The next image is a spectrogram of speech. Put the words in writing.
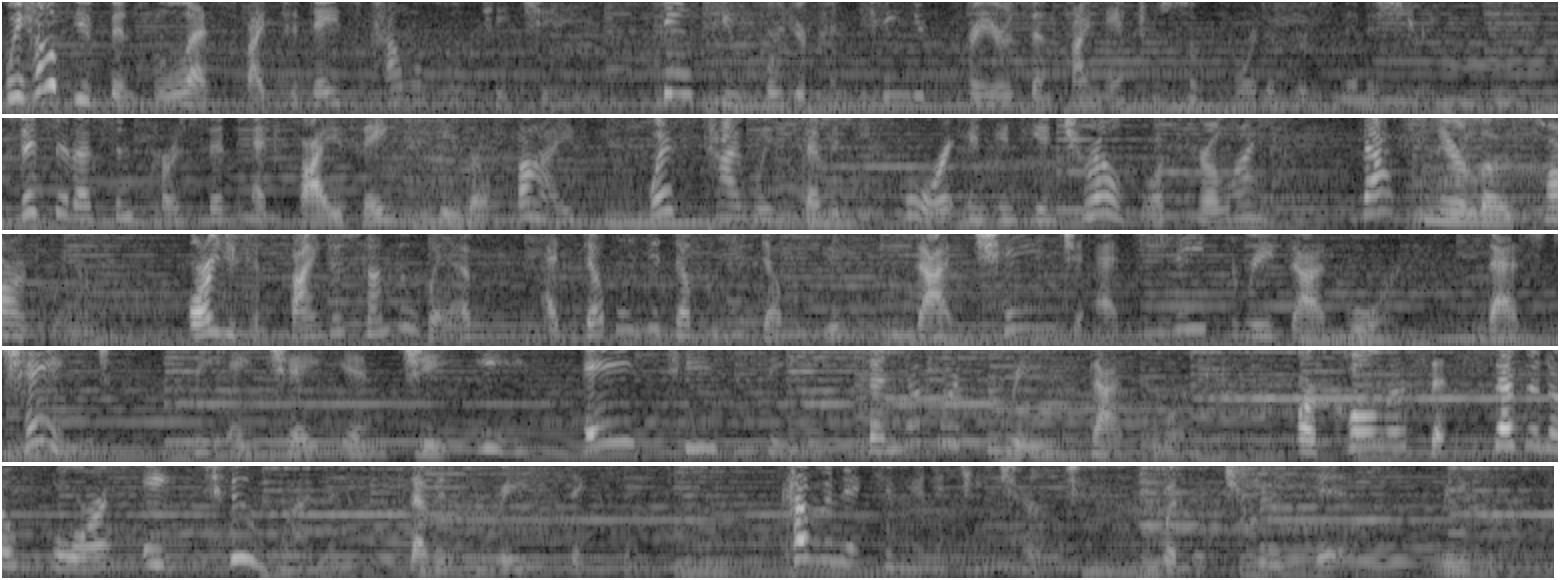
We hope you've been blessed by today's powerful teaching. Thank you for your continued prayers and financial support of this ministry. Visit us in person at 5805 West Highway 74 in Indian Trail, North Carolina. That's near Lowe's Hardware. Or you can find us on the web at www.changeatc3.org. That's change, C H A N G E A T C, the number 3.org. Or call us at 704 821 7368. Covenant Community Church, where the truth is revealed.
